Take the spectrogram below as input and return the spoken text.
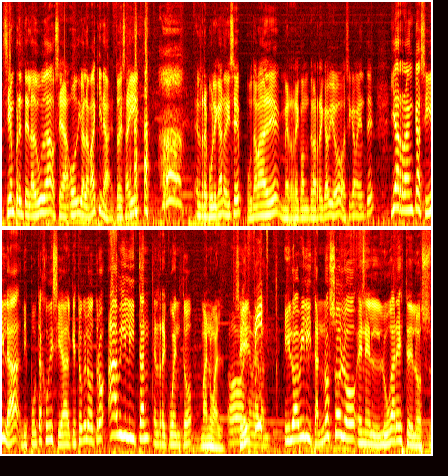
siempre entre la duda, o sea, odio a la máquina. Entonces ahí el republicano dice, puta madre, me recontra recabió, básicamente. Y arranca así la disputa judicial, que esto que lo otro, habilitan el recuento manual. Ay, ¿sí? Y lo habilitan no solo en el lugar este de los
